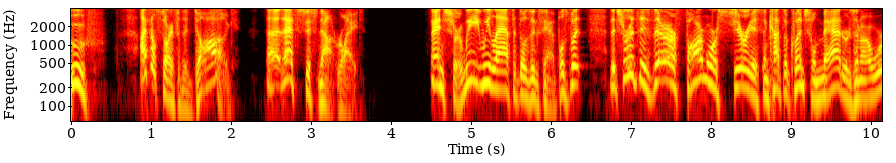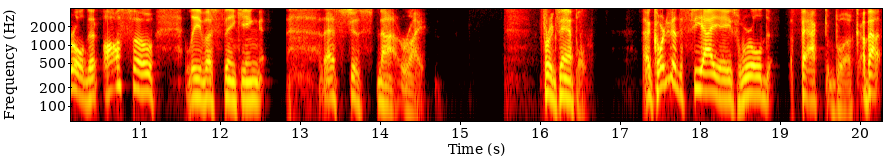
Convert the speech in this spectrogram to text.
Oof, I feel sorry for the dog. Uh, that's just not right. And sure, we, we laugh at those examples, but the truth is there are far more serious and consequential matters in our world that also leave us thinking, that's just not right. For example, according to the CIA's World Fact Book, about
